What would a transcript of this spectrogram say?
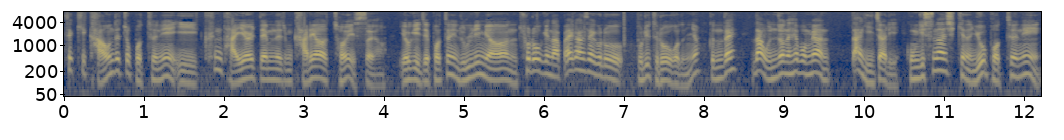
특히 가운데 쪽 버튼이 이 큰 다이얼 때문에 좀 가려져 있어요. 여기 이제 버튼이 눌리면 초록이나 빨간색으로 불이 들어오거든요. 근데 딱 운전을 해보면 딱 이 자리 공기 순환시키는 이 버튼이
